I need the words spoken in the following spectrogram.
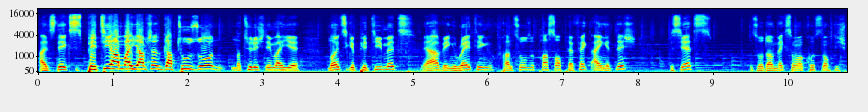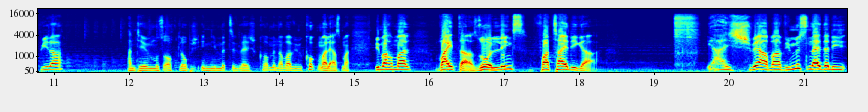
als nächstes Petit haben wir hier am Start. Gattuso. Natürlich nehmen wir hier 90er Petit mit. Ja, wegen Rating. Franzose passt auch perfekt eigentlich. Bis jetzt. So, dann wechseln wir mal kurz noch die Spieler. An dem muss auch, glaube ich, in die Mitte gleich kommen. Aber wir gucken mal erstmal. Wir machen mal weiter. So, links Verteidiger. Ja, ich schwer, aber wir müssen leider die.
